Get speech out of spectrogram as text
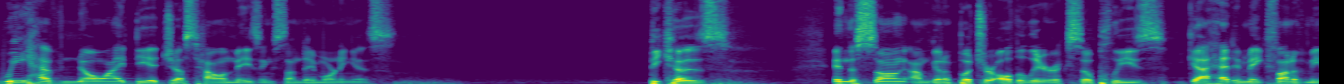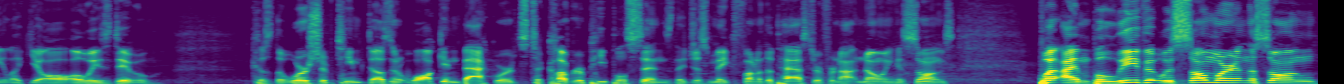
We have no idea just how amazing Sunday morning is. Because in the song, I'm going to butcher all the lyrics, so please go ahead and make fun of me like y'all always do because the worship team doesn't walk in backwards to cover people's sins. They just make fun of the pastor for not knowing his songs. But I believe it was somewhere in the song,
